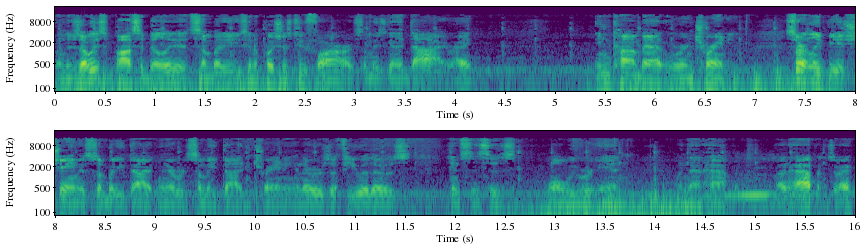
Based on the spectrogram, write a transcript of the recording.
when there's always a possibility that somebody is going to push us too far or somebody's going to die, right? In combat or in training. Certainly be a shame if somebody died whenever somebody died in training. And there was a few of those instances while we were in when that happened. That happens, right?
